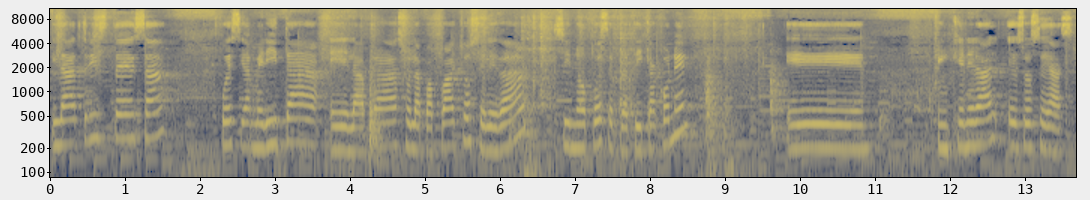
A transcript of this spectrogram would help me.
la tristeza, pues si amerita el abrazo, el apapacho, se le da, si no, pues se platica con él. Eh, en general, eso se hace.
